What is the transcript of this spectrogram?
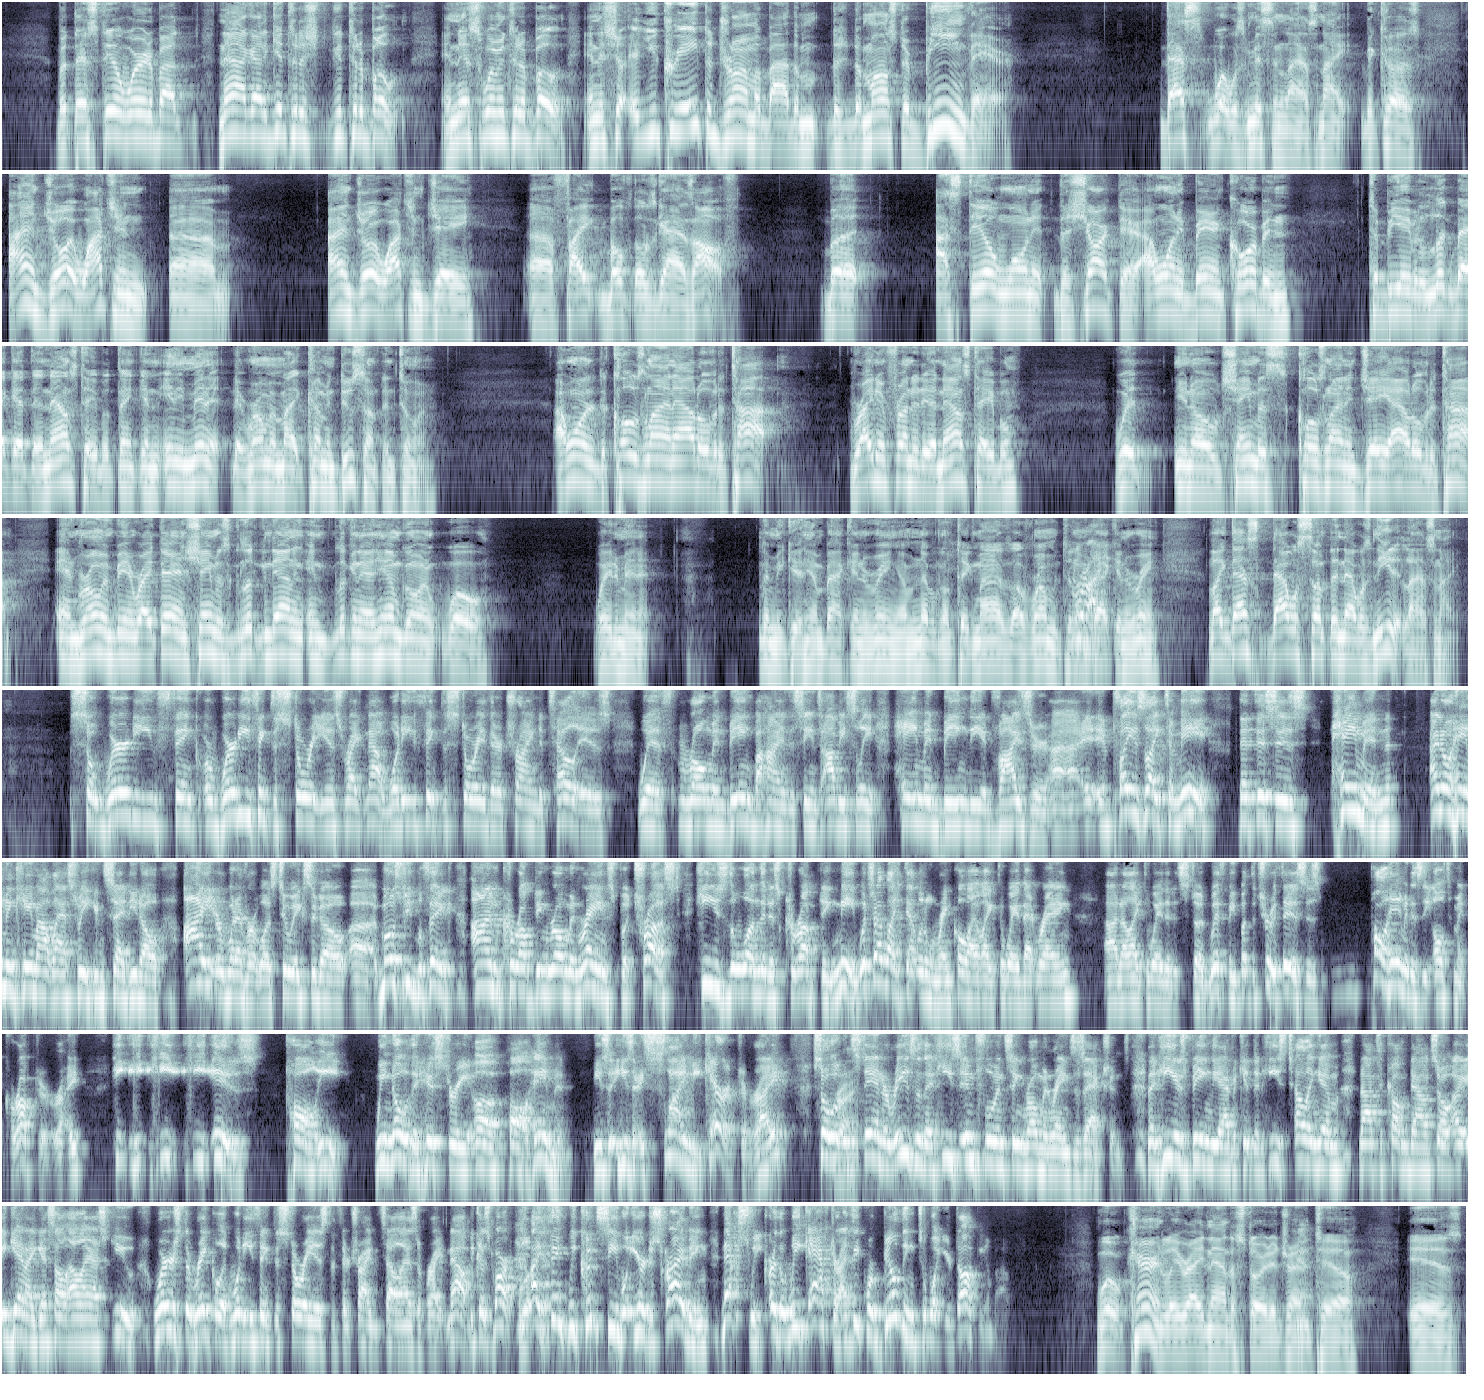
but they're still worried about now. I got to get to the get to the boat, and they're swimming to the boat, and the shark, you create the drama by the, the the monster being there. That's what was missing last night because I enjoy watching. Um, I enjoy watching Jey uh, fight both those guys off, but I still wanted the shark there. I wanted Baron Corbin to be able to look back at the announce table thinking any minute that Roman might come and do something to him. I wanted the clothesline out over the top, right in front of the announce table, with, you know, Sheamus clotheslining Jey out over the top, and Roman being right there, and Sheamus looking down and, and looking at him going, Whoa, wait a minute. Let me get him back in the ring. I'm never gonna take my eyes off Roman until I'm back in the ring. Like that's that was something that was needed last night. So where do you think, or where do you think the story is right now? What do you think the story they're trying to tell is with Roman being behind the scenes? Obviously, Heyman being the advisor. Uh, it, it plays like to me that this is Heyman. I know Heyman came out last week and said, you know, I or whatever it was two weeks ago. Uh, most people think I'm corrupting Roman Reigns, but trust he's the one that is corrupting me. Which I like that little wrinkle. I like the way that rang, uh, and I like the way that it stood with me. But the truth is, is Paul Heyman is the ultimate corrupter, right? He he he he is Paul E. We know the history of Paul Heyman. He's a, he's a slimy character, right? So it would stand to reason that he's influencing Roman Reigns' actions, that he is being the advocate, that he's telling him not to come down. So uh, again, I guess I'll, I'll ask you, where's the wrinkle, and what do you think the story is that they're trying to tell as of right now? Because Mark, I think we could see what you're describing next week or the week after. I think we're building to what you're talking about. Well, currently, right now, the story they're trying to tell is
